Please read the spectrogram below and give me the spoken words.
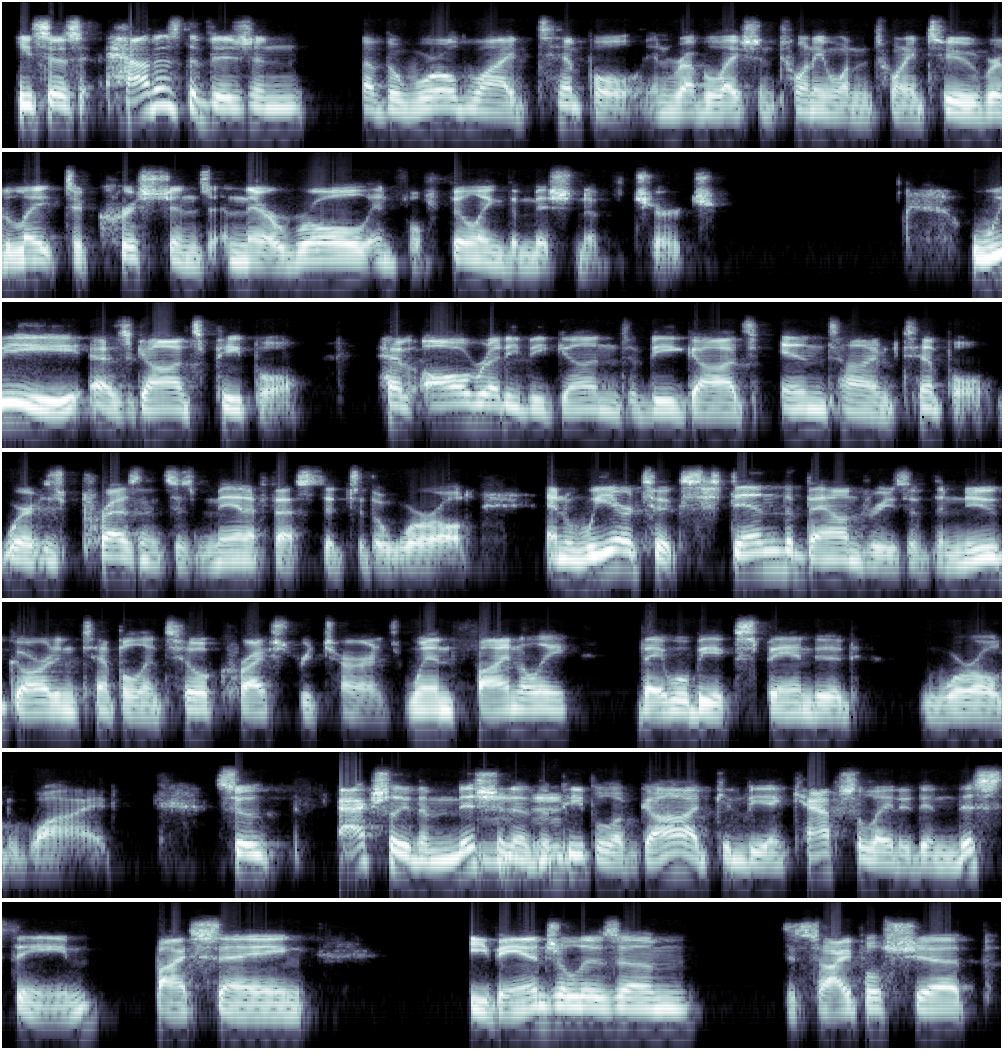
He says, how does the vision of the worldwide temple in Revelation 21 and 22 relate to Christians and their role in fulfilling the mission of the church? we as God's people have already begun to be God's end time temple where his presence is manifested to the world. And we are to extend the boundaries of the new garden temple until Christ returns, when finally they will be expanded worldwide. So, actually, the mission mm-hmm. of the mm-hmm. people of God can be encapsulated in this theme by saying, evangelism, discipleship,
